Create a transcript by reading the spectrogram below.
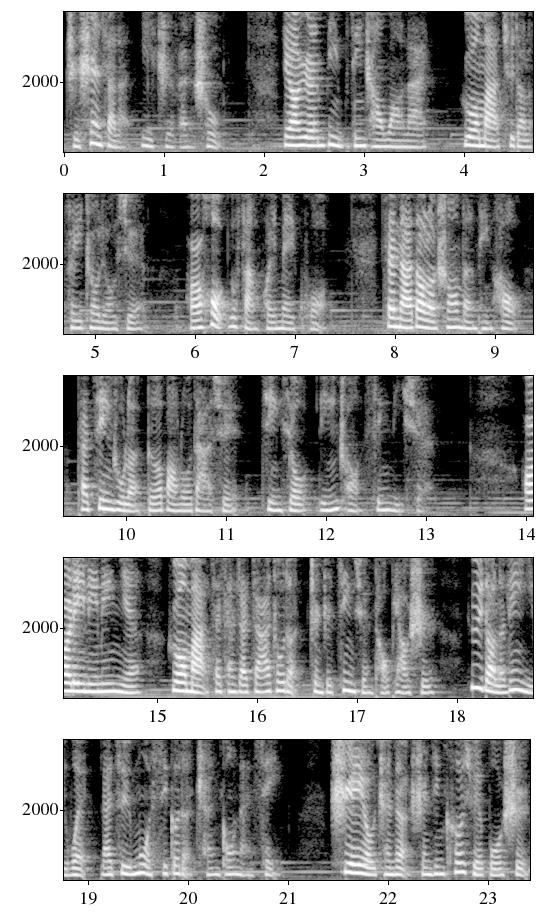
只剩下了一纸文书，两人并不经常往来。若玛去到了非洲留学，而后又返回美国。在拿到了双文凭后，他进入了德保罗大学进修临床心理学。二零零零年，若玛在参加加州的政治竞选投票时，遇到了另一位来自于墨西哥的成功男性。事业有成的神经科学博士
